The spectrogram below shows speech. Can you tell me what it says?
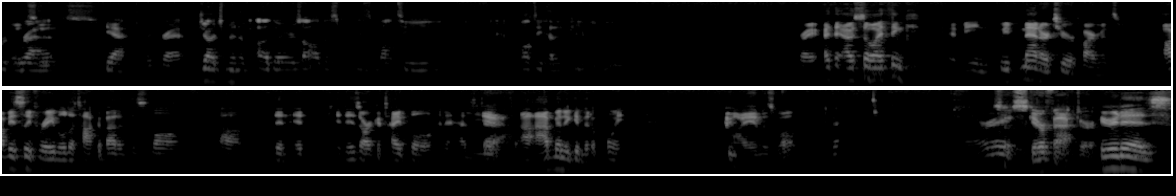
Regret. Consequences. Yeah, regret. judgment of others, all this these multi you know multi-headed people who Right. I think so. I think. I mean, we've met our two requirements. Obviously, if we're able to talk about it this long, um, then it, it is archetypal and it has Yeah. depth. I, I'm going to give it a point. I am as well. Okay. All right. So scare factor. Here it is.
